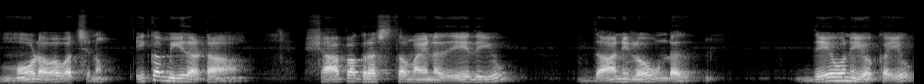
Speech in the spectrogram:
మూడవ వచనం. ఇక మీదట శాపగ్రస్తమైనది ఏదియు దానిలో ఉండదు. దేవుని యొక్కయు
